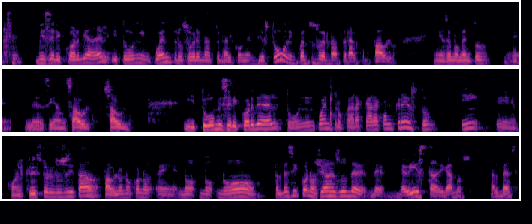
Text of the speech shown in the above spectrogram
misericordia de él y tuvo un encuentro sobrenatural con él. Dios tuvo un encuentro sobrenatural con Pablo. En ese momento eh, le decían Saulo, Saulo. Y tuvo misericordia de él, tuvo un encuentro cara a cara con Cristo y eh, con el Cristo resucitado, Pablo no, eh, no, no, no, tal vez sí conoció a Jesús de, de, vista, digamos, tal vez,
